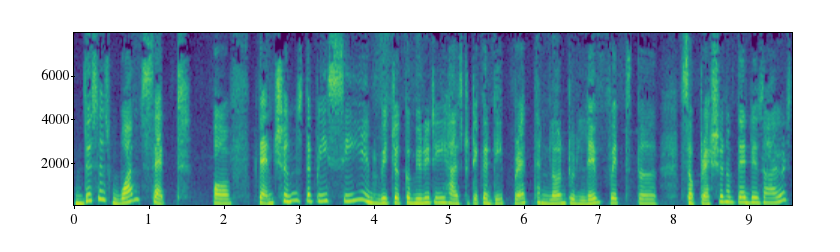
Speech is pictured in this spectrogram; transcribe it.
This is one set of tensions that we see in which a community has to take a deep breath and learn to live with the suppression of their desires.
